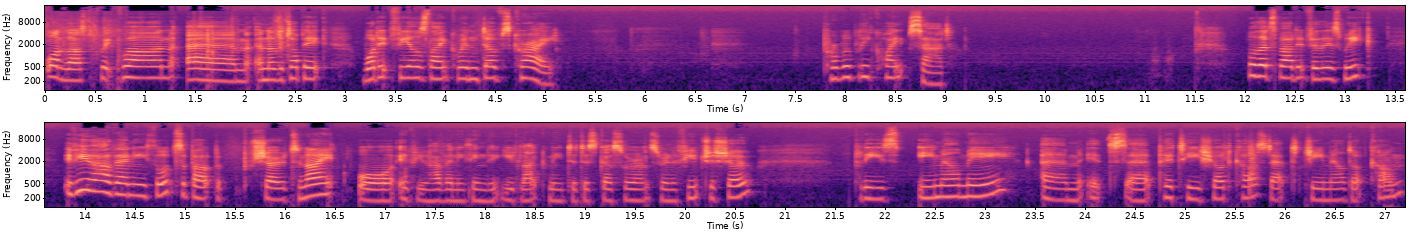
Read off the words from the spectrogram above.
one last quick one. Um, another topic what it feels like when doves cry. Probably quite sad. Well, that's about it for this week. If you have any thoughts about the show tonight, or if you have anything that you'd like me to discuss or answer in a future show, please email me. Um, it's uh, pityshodcast at gmail.com.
